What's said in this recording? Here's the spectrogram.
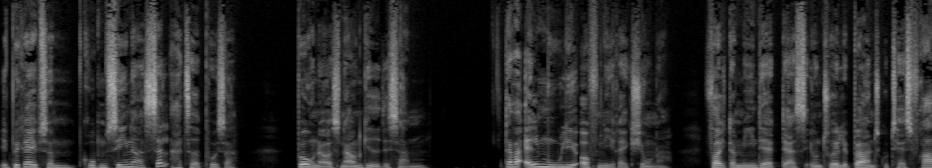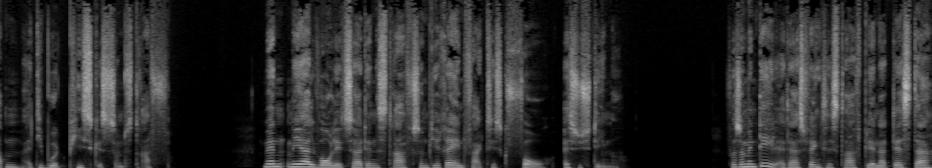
et begreb, som gruppen senere selv har taget på sig. Bogen er også navngivet det samme. Der var alle mulige offentlige reaktioner. Folk, der mente, at deres eventuelle børn skulle tages fra dem, at de burde piskes som straf. Men mere alvorligt så er den straf, som de rent faktisk får af systemet. For som en del af deres fængselsstraf bliver Nadesta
